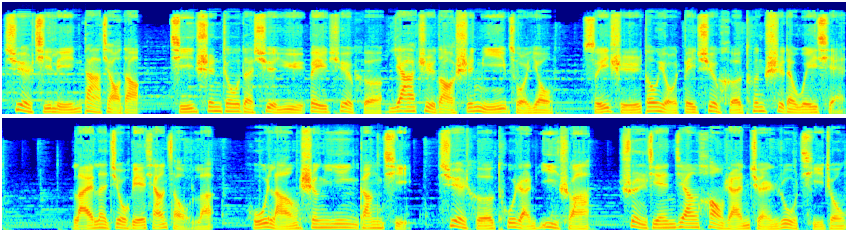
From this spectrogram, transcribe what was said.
血麒麟大叫道，其身周的血域被血河压制到十米左右，随时都有被血河吞噬的危险。来了就别想走了！胡狼声音刚起，血河突然一刷，瞬间将浩然卷入其中。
